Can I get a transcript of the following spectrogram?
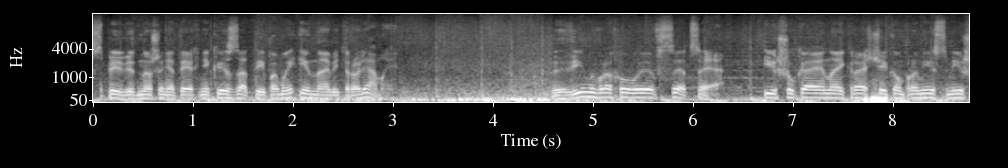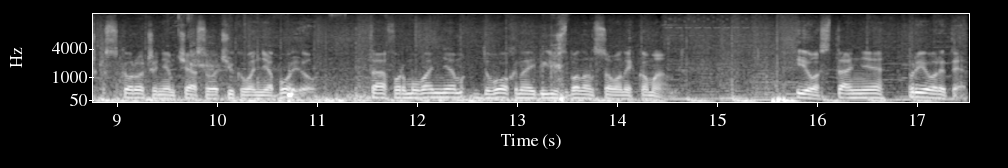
співвідношення техніки за типами і навіть ролями. Він враховує все це і шукає найкращий компроміс між скороченням часу очікування бою та формуванням двох найбільш збалансованих команд. І останнє пріоритет.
